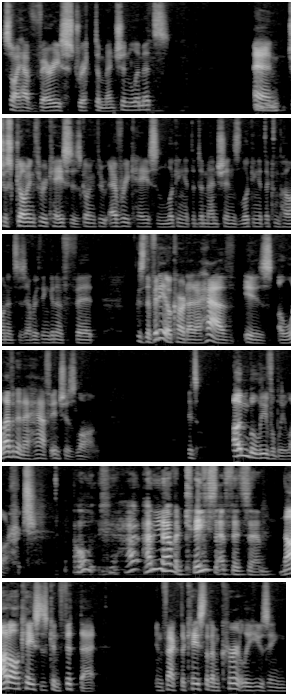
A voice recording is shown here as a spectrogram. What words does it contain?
so I have very strict dimension limits mm-hmm. and just going through cases, going through every case and looking at the dimensions, looking at the components, is everything going to fit? Because the video card that I have is 11 and a half inches long. It's unbelievably large. Oh, how, how do you have a case that fits in? Not all cases can fit that. In fact, the case that I'm currently using,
